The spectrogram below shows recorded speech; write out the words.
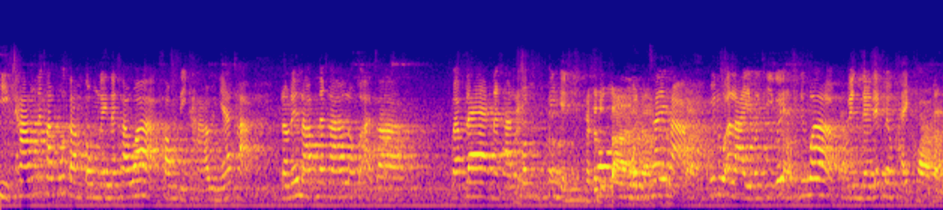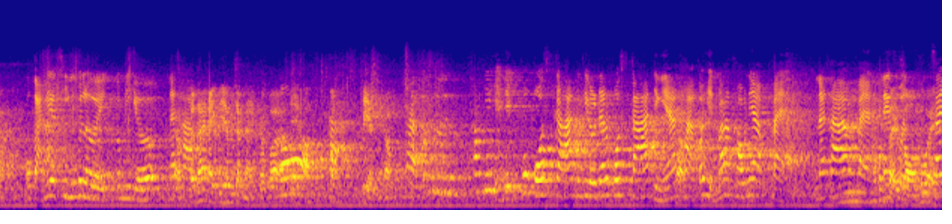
อีกครั้งนะคะพูดตามตรงเลยนะคะว่าซองสีขาวอย่างเงี้ยค่ะ เราได้รับนะคะ เราก็อาจจะแวบแรกนะคะแล้วก็ไม่เห็นไม่สะดุดตาข้อมูลนะครับใช่ค่ะครับไม่รู้อะไรบางทีก็ครับนึกว่าเป็น direct mail ขายของ ครับ โอกาสที่จะทิ้งไปเลยก็มีเยอะนะคะ แล้วได้ไอเดียมาจากไหนครับว่าก็เอ๊ะค่ะ เปลี่ยนนะครับ ค่ะก็คือเท่าที่เห็นในพวกโปสการ์ดบางทีเราได้รับโปสการ์ดอย่างเงี้ยครัค่ะบก็เห็นว่าเขาเนี่ยแปะ นะคะอืมแปะต้องในใส่ส่วนซองด้วยใช่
